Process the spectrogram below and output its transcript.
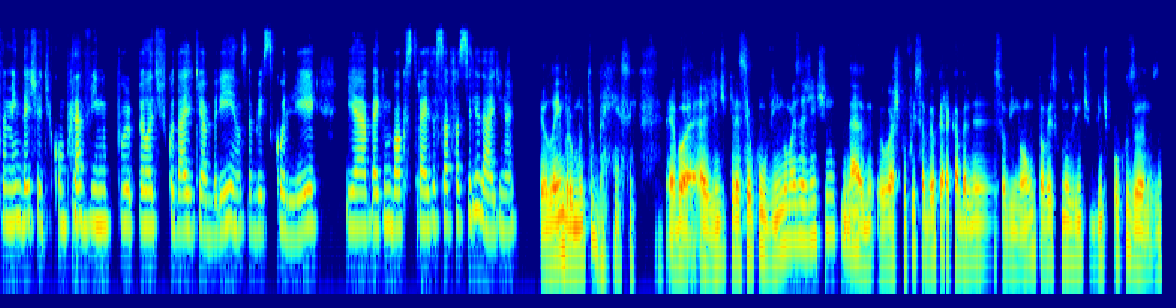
Também deixa de comprar vinho por, pela dificuldade de abrir, não saber escolher, e a Bag Box traz essa facilidade, né? eu lembro muito bem, assim, é, bom, é, a gente cresceu com vinho, mas a gente não, né, eu acho que eu fui saber o que era Cabernet Sauvignon, talvez com meus 20, 20 e poucos anos, né?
